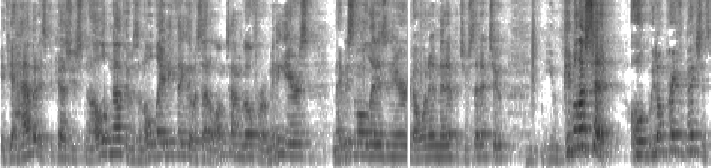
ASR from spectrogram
If you haven't, it's because you're not old enough. It was an old lady thing that was said a long time ago for many years. Maybe some old ladies in here don't want to admit it, but you said it too. You, people have said it. Oh, we don't pray for patience.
